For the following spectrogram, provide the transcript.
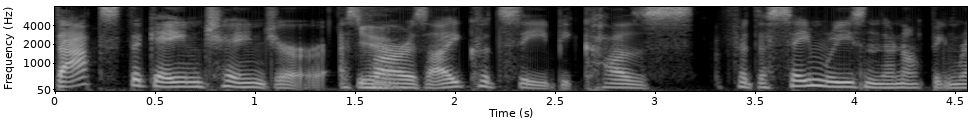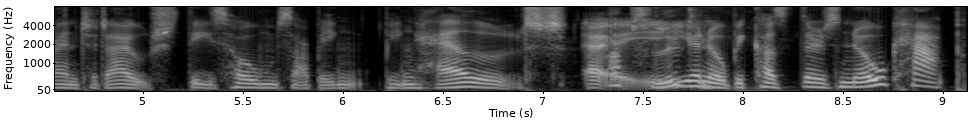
that's the game changer as Yeah. far as I could see because for the same reason they're not being rented out, these homes are being being held. Uh, Absolutely. You know, because there's no cap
